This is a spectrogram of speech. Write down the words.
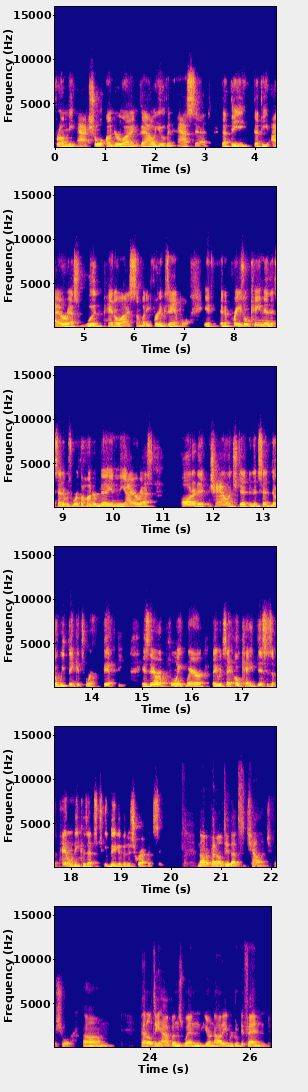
from the actual underlying value of an asset that the that the IRS would penalize somebody. For an example, if an appraisal came in that said it was worth 100 million and the IRS audited and challenged it and then said, no, we think it's worth 50. Is there a point where they would say, okay, this is a penalty because that's too big of a discrepancy? Not a penalty, that's a challenge for sure. Um, penalty happens when you're not able to defend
